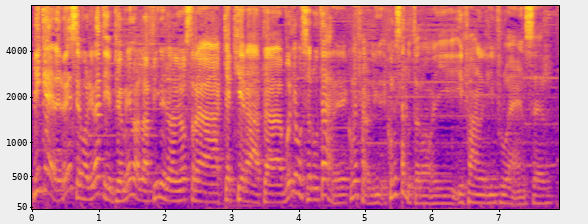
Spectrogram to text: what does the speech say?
Michele, noi siamo arrivati più o meno alla fine della nostra chiacchierata. Vogliamo salutare? Come, fanno come salutano i, i fan, gli influencer?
